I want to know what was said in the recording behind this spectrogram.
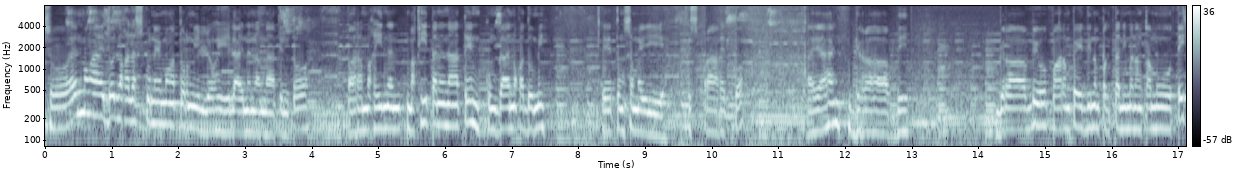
So, ayan mga idol, nakalas ko na yung mga tornilyo. Hihilain na lang natin to para makita, makita na natin kung gaano kadumi. Itong sa may sprocket ko. Ayan, grabe. Grabe oh, parang pwede ng pagtaniman ng kamuti.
